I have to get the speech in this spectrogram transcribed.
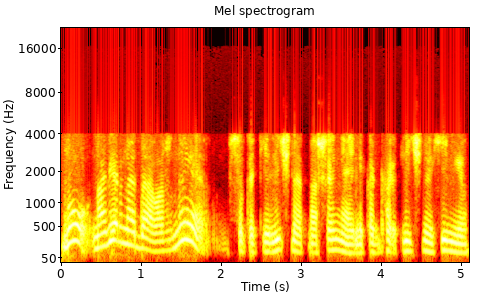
Ну, наверное, да, важны все-таки личные отношения или, как говорят, личную химию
